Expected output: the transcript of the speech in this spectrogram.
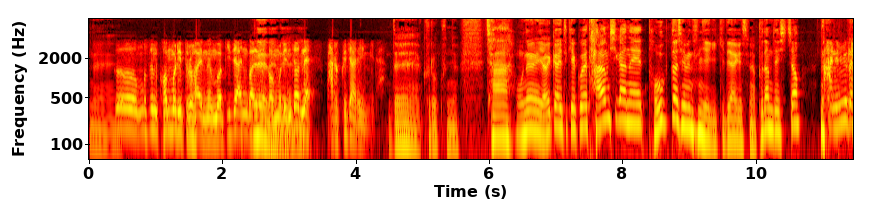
네. 그 무슨 건물이 들어와 있는 뭐 디자인 관련 네네네. 건물인데 네 바로 그 자리입니다. 네, 그렇군요. 자, 오늘 여기까지 듣겠고요. 다음 시간에 더욱더 재밌는 얘기 기대하겠습니다. 부담되시죠? 아닙니다.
